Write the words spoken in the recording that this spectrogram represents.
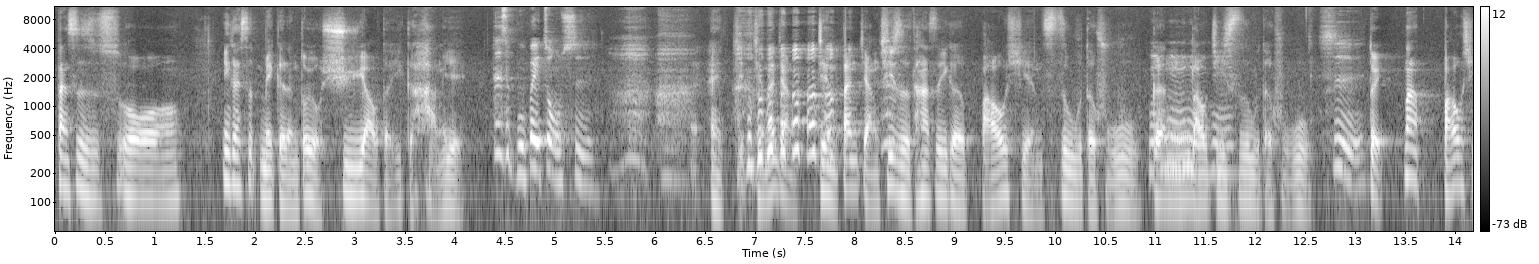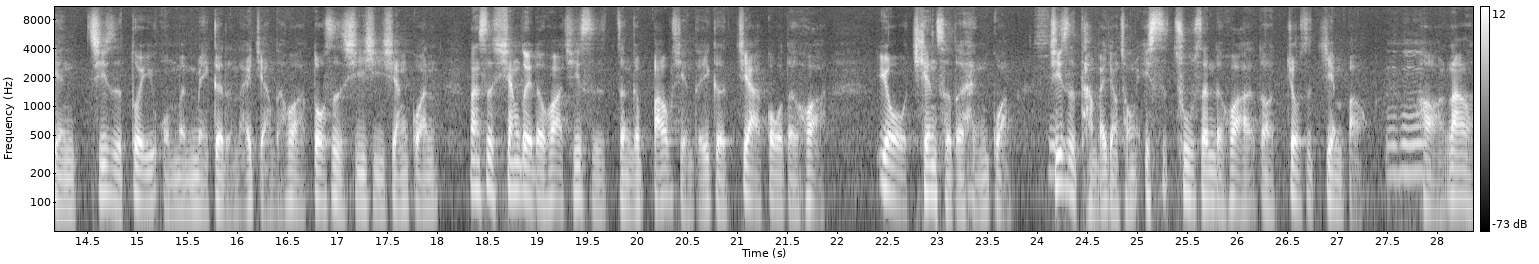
但是说应该是每个人都有需要的一个行业。但是不被重视。哎，简单讲，简单讲，其实它是一个保险事务的服务跟劳基事务的服务。是，对。那保险其实对于我们每个人来讲的话，都是息息相关。但是相对的话，其实整个保险的一个架构的话，又牵扯得很广。其实坦白讲，从一出生的话，呃，就是健保。嗯哼。好，那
